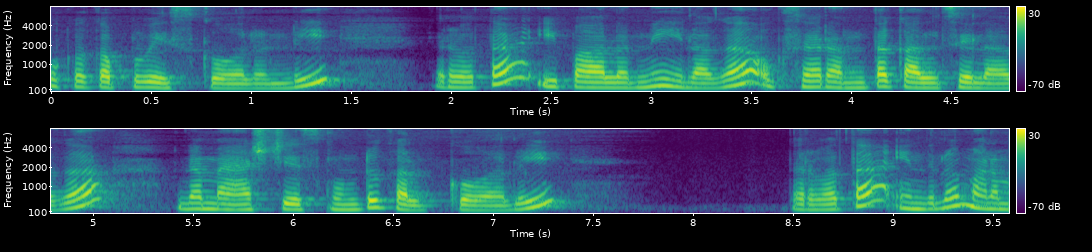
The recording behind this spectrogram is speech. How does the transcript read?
ఒక కప్పు వేసుకోవాలండి. తర్వాత ఈ పాలన్నీ ఇలాగా ఒకసారి అంతా కలిసేలాగా ఇలా మ్యాష్ చేసుకుంటూ కలుపుకోవాలి. తర్వాత ఇందులో మనం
